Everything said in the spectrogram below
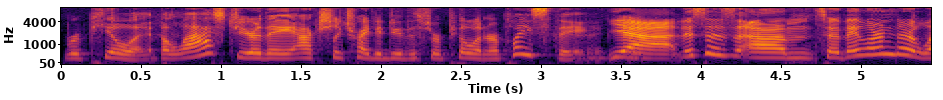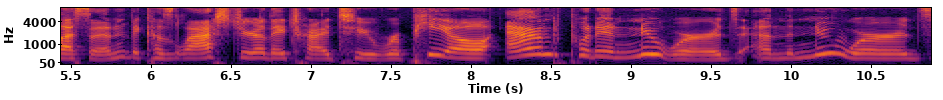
repeal it. But last year they actually tried to do this repeal and replace thing. Yeah, this is um so they learned their lesson because last year they tried to repeal and put in new words and the new words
